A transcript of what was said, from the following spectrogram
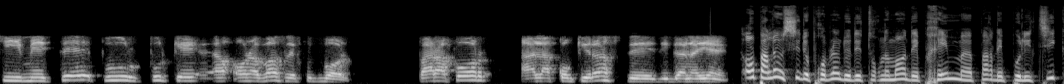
s'y mettaient pour, pour qu'on avance le football par rapport à la concurrence des, des Ghanéens. On parlait aussi de problèmes de détournement des primes par des politiques.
